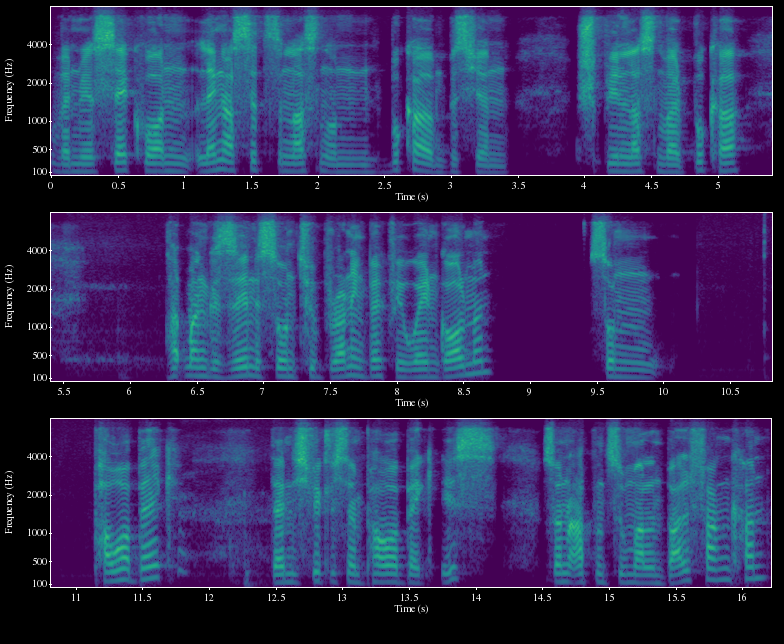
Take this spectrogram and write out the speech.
wenn wir Saquon länger sitzen lassen und Booker ein bisschen spielen lassen, weil Booker, hat man gesehen, ist so ein Typ Running Back wie Wayne Gallman. So ein Powerback, der nicht wirklich ein Powerback ist, sondern ab und zu mal einen Ball fangen kann.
